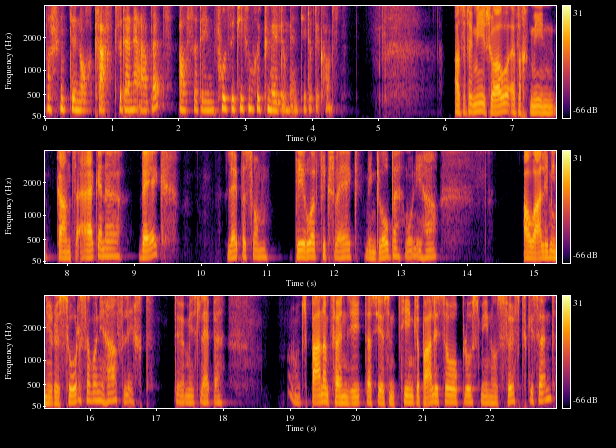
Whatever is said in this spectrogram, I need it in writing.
Was gibt dir noch Kraft für deine Arbeit, außer den positiven Rückmeldungen, die du bekommst? Also für mich ist auch einfach mein ganz eigener Weg, Lebens- und Berufungsweg, mein Glauben, den ich habe. Auch alle meine Ressourcen, die ich habe, vielleicht durch mein Leben. Und spannend finde ich, dass in unserem Team glaube alle so plus minus 50 sind.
